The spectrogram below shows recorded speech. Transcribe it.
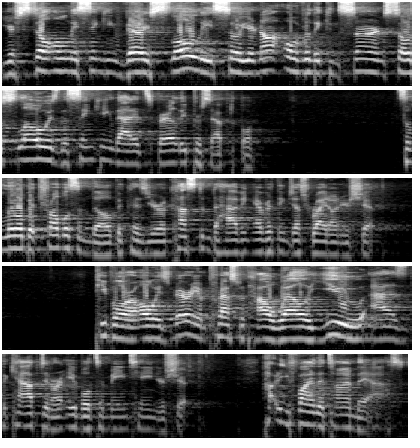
You're still only sinking very slowly, so you're not overly concerned. So slow is the sinking that it's barely perceptible. It's a little bit troublesome though because you're accustomed to having everything just right on your ship. People are always very impressed with how well you, as the captain, are able to maintain your ship. How do you find the time, they ask?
